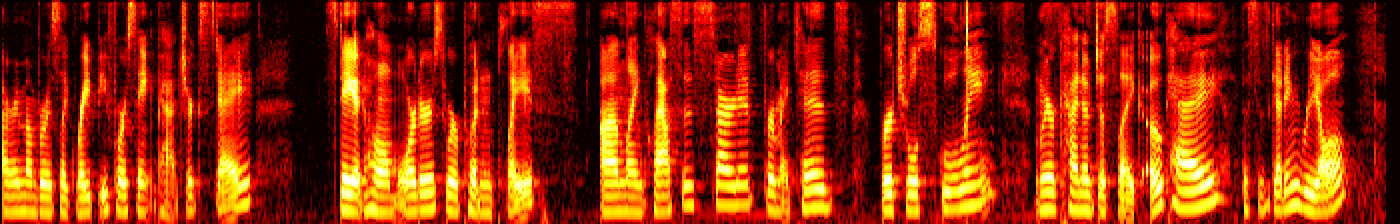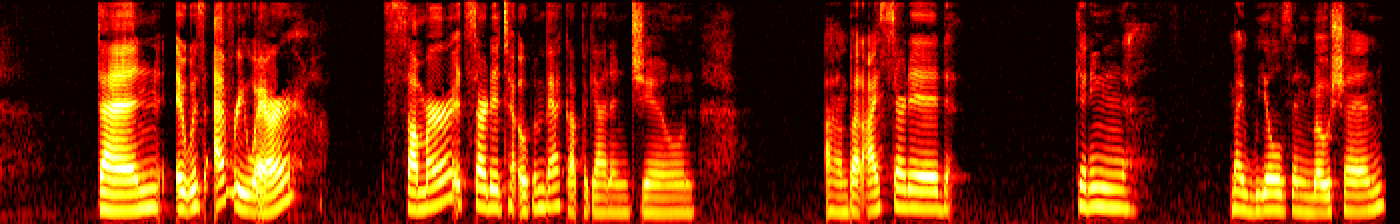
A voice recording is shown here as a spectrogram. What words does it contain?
I remember it was like right before St. Patrick's Day. Stay at home orders were put in place. Online classes started for my kids, virtual schooling. And we were kind of just like, okay, this is getting real. Then it was everywhere. Summer, it started to open back up again in June. Um, but I started getting my wheels in motion.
